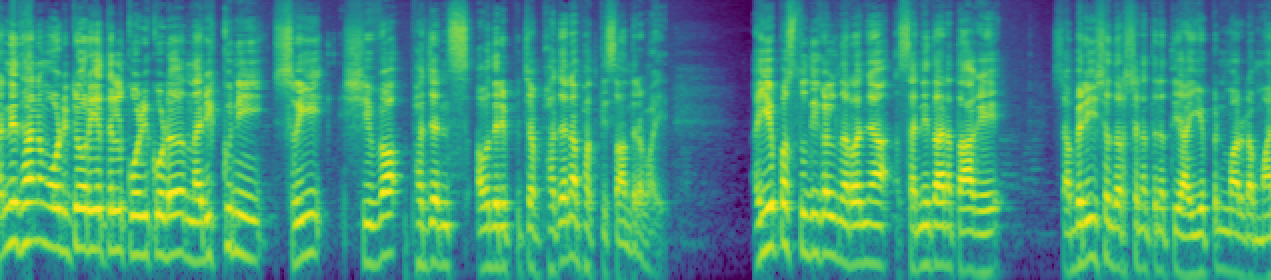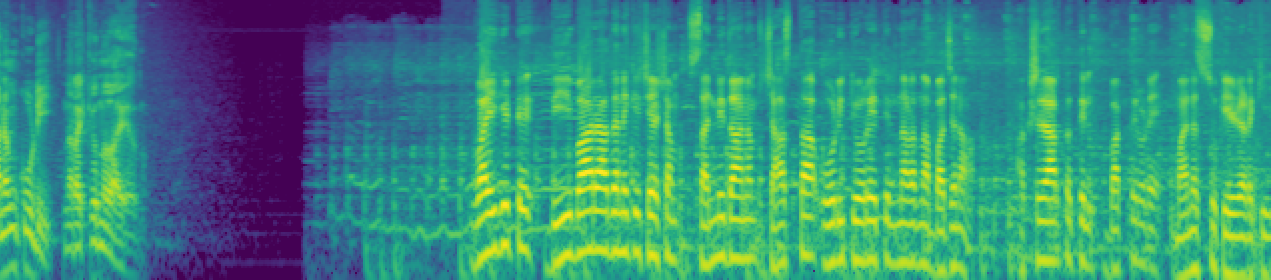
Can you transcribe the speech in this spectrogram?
സന്നിധാനം ഓഡിറ്റോറിയത്തിൽ കോഴിക്കോട് നരിക്കുനി ശ്രീ ശിവ ഭജൻസ് അവതരിപ്പിച്ച ഭജന ഭക്തി സാന്ദ്രമായി. അയ്യപ്പ സ്തുതികൾ നിറഞ്ഞ സന്നിധാനത്താകെ ശബരീശ ദർശനത്തിനെത്തിയ അയ്യപ്പന്മാരുടെ മനം കൂടി നിറയ്ക്കുന്നതായിരുന്നു. വൈകിട്ട് ദീപാരാധനയ്ക്ക് ശേഷം സന്നിധാനം ശാസ്ത ഓഡിറ്റോറിയത്തിൽ നടന്ന ഭജന അക്ഷരാർത്ഥത്തിൽ ഭക്തരുടെ മനസ്സു കീഴടക്കി.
